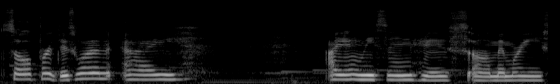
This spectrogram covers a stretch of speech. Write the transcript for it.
So for this one, I I am missing his uh, memories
